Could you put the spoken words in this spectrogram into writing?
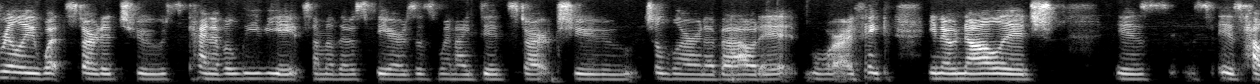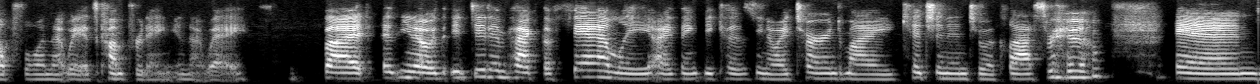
really what started to kind of alleviate some of those fears is when I did start to to learn about it more. I think you know knowledge is is helpful in that way. It's comforting in that way. But you know it did impact the family. I think because you know I turned my kitchen into a classroom, and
